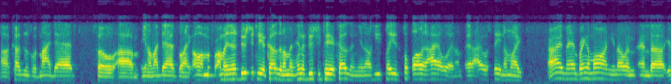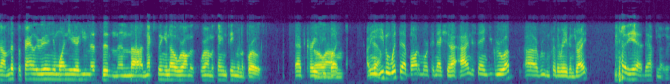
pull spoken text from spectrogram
uh, cousins with my dad. So, um, you know, my dad's like, oh, I'm, I'm going to introduce you to your cousin. I'm going to introduce you to your cousin. You know, he plays football at Iowa and I'm at Iowa State. And I'm like, all right, man, bring him on, you know, and, and, uh, you know, I missed the family reunion one year. He missed it. And then, uh, next thing you know, we're on the, we're on the same team in the pros. That's crazy. So, um, but I mean, yeah. even with that Baltimore connection, I, I understand you grew up, uh, rooting for the Ravens, right? yeah, definitely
